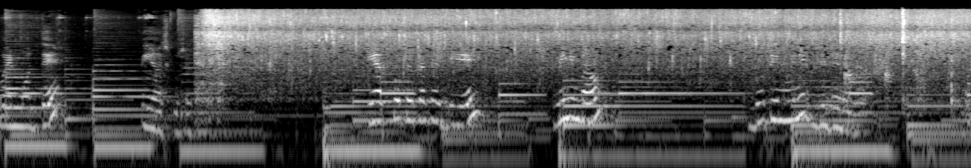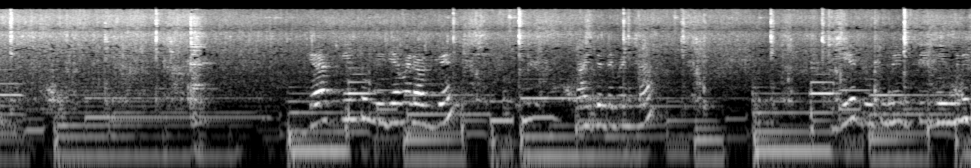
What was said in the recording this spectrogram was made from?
দেবো এর মধ্যে পেঁয়াজ কুচাটা পেঁয়াজ কুচাটাকে দিয়ে মিনিমাম দু তিন মিনিট ভেজে নেব। গ্যাস কিন্তু মিডিয়ামে রাখবেন হাইতে দেবেন না। দিয়ে দু মিনিট, তিন তিন মিনিট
